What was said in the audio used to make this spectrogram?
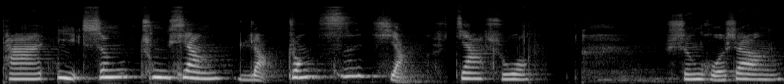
他一生冲向老庄思想家说，生活上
